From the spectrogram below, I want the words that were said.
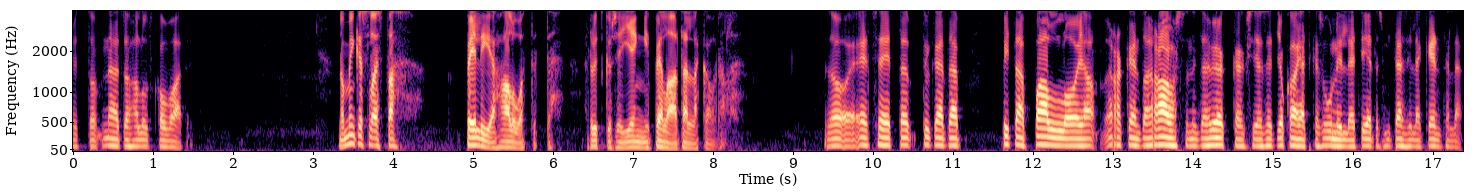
nyt on näytöhalut kovat. No minkälaista peliä haluat, että Rytkösen jengi pelaa tällä kaudella? No et se, että tykätään pitää palloa ja rakentaa rauhassa niitä hyökkäyksiä, se, että joka jätkä suunnilleen tietäisi, mitä sillä kentällä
